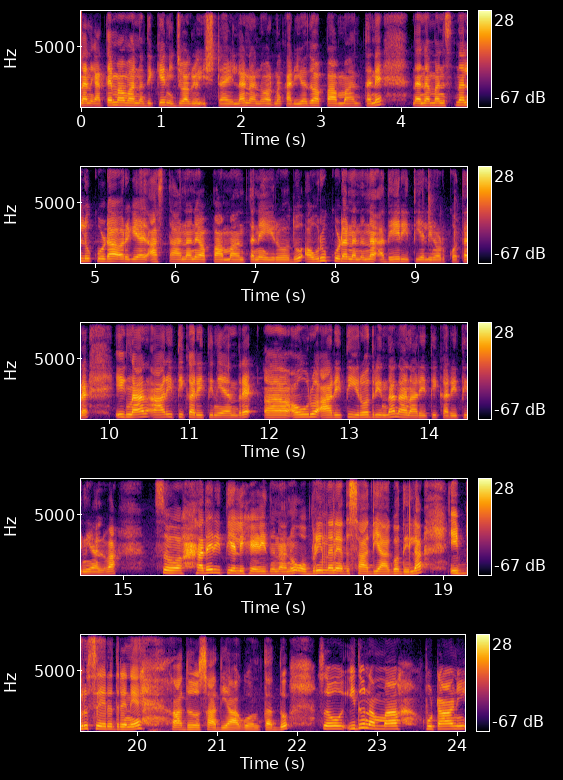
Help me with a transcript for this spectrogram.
ನನಗೆ ಅತ್ತೆ, ಮಾವ ಅನ್ನೋದಕ್ಕೆ ನಿಜವಾಗ್ಲೂ ಇಷ್ಟ ಇಲ್ಲ. ನಾನು ಅವ್ರನ್ನ ಕರೆಯೋದು ಅಪ್ಪ, ಅಮ್ಮ ಅಂತಲೇ ನನ್ನ ಮನಸ್ಸಿನಲ್ಲೂ ಕೂಡ ಅವರಿಗೆ ಆ ಸ್ಥಾನನೇ ಅಪ್ಪ, ಅಮ್ಮ ಅಂತಲೇ ಇರೋದು. ಅವರು ಕೂಡ ನನ್ನನ್ನು ಅದೇ ರೀತಿಯಲ್ಲಿ ನೋಡ್ಕೋತಾರೆ. ಈಗ ನಾನು ಆ ರೀತಿ ಕರಿತೀನಿ ಅಂದರೆ ಅವರು ಆ ರೀತಿ ಇರೋದ್ರಿಂದ ನಾನು ಆ ರೀತಿ ಕರಿತೀನಿ ಅಲ್ವಾ? ಸೊ ಅದೇ ರೀತಿಯಲ್ಲಿ ಹೇಳಿದ್ದು ನಾನು ಒಬ್ಬರಿಂದನೇ ಅದು ಸಾಧ್ಯ ಆಗೋದಿಲ್ಲ. ಇಬ್ಬರು ಸೇರಿದ್ರೇ ಅದು ಸಾಧ್ಯ ಆಗುವಂಥದ್ದು. ಸೊ ಇದು ನಮ್ಮ ಪುಟಾಣಿ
